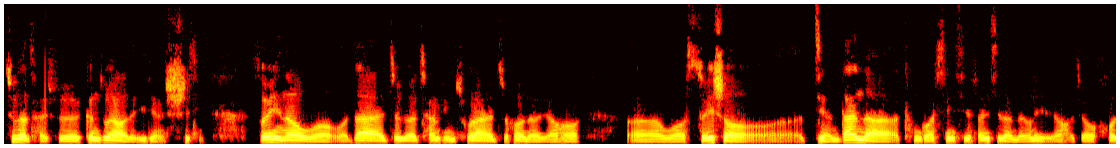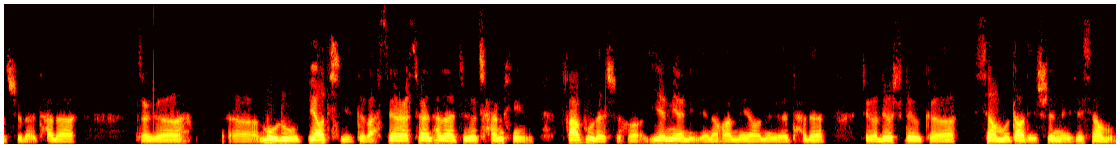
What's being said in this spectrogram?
这个才是更重要的一点事情。所以呢，我我在这个产品出来之后呢，然后呃我随手简单的通过信息分析的能力，然后就获取了它的这个呃目录标题，对吧？虽然虽然它的这个产品发布的时候页面里面的话没有那个它的。这个六十六个项目到底是哪些项目？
